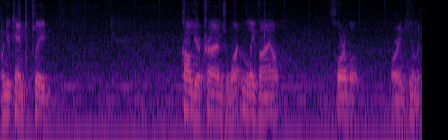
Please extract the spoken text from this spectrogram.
when you came to plead, called your crimes wantonly vile, horrible, or inhuman.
